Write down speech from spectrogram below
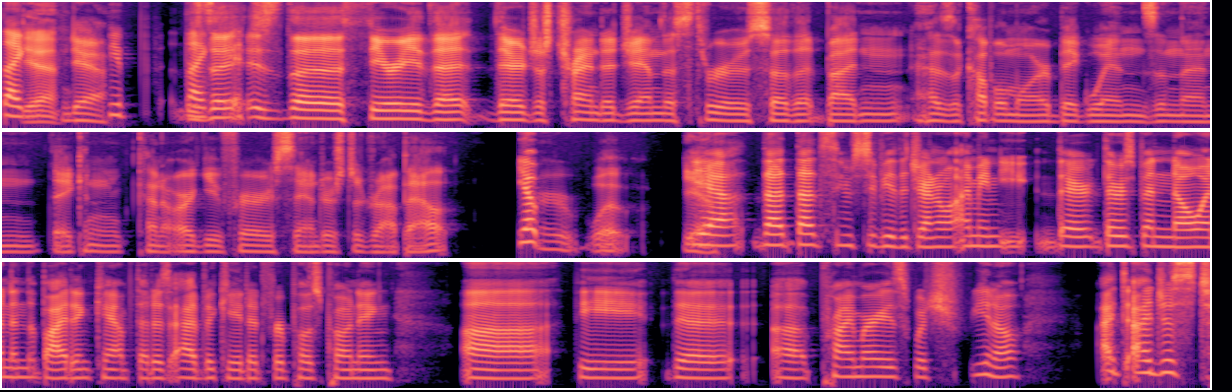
Like yeah. Yeah. peop- like is, the, is the theory that they're just trying to jam this through so that Biden has a couple more big wins and then they can kind of argue for Sanders to drop out? Yep. Or what? Yeah. yeah. that that seems to be the general. I mean, there there's been no one in the Biden camp that has advocated for postponing uh the the uh primaries which, you know, I I just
